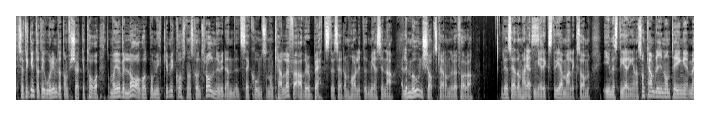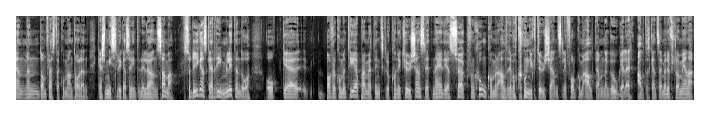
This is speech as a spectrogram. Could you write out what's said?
Så jag tycker inte att det är orimligt att de försöker ta... De har ju överlag hållit på mycket med kostnadskontroll nu i den sektion som de kallar för other bets, det vill säga de har lite mer sina, eller moonshots kallar de det för, va? Det vill säga de här yes. lite mer extrema liksom, investeringarna som kan bli någonting, men, men de flesta kommer antagligen kanske misslyckas eller inte bli lönsamma. Så det är ganska rimligt ändå. Och eh, bara för att kommentera på det här med att det inte skulle vara konjunkturkänsligt. Nej, deras sökfunktion kommer aldrig vara konjunkturkänslig. Folk kommer alltid använda Google. Eller alltid ska jag inte säga, men du förstår vad jag menar.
